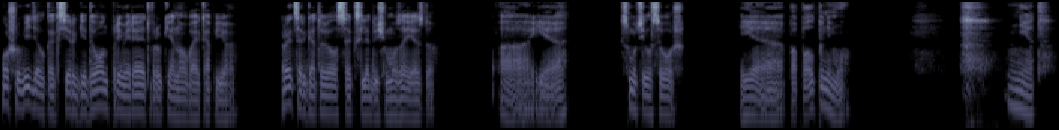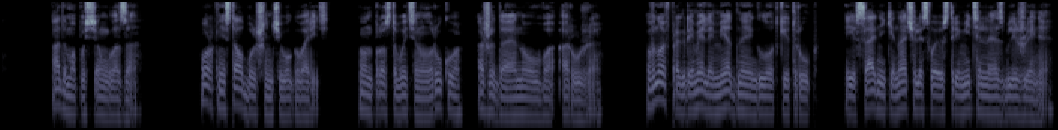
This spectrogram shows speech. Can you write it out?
Ош увидел, как сир Гидеон примеряет в руке новое копье. Рыцарь готовился к следующему заезду. «А я...» — смутился Ош. «Я попал по нему?» «Нет». Адам опустил глаза. Орк не стал больше ничего говорить. Он просто вытянул руку, ожидая нового оружия. Вновь прогремели медные глотки труб, и всадники начали свое стремительное сближение.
